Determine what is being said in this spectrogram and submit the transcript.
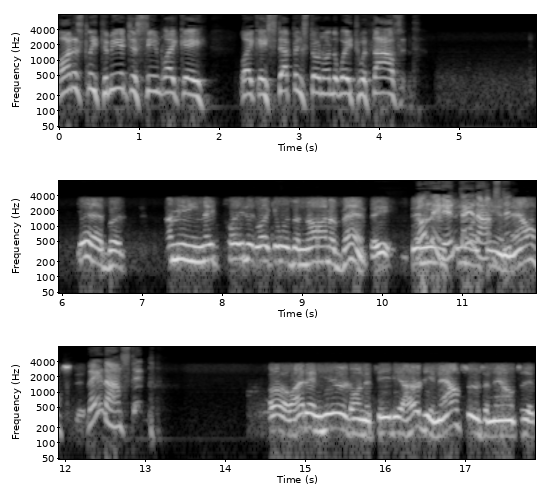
Honestly, to me, it just seemed like a like a stepping stone on the way to a thousand. Yeah, but I mean, they played it like it was a non-event. They didn't No, they didn't. They like announced they it. announced it. They announced it. Oh, I didn't hear it on the TV. I heard the announcers announce it,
